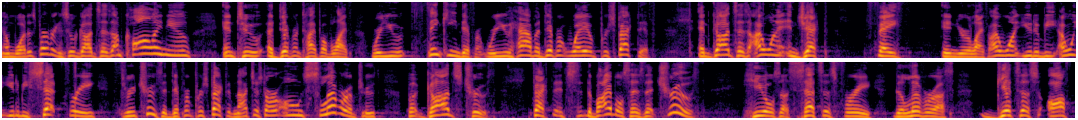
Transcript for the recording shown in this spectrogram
and what is perfect. And so God says, I'm calling you into a different type of life where you're thinking different, where you have a different way of perspective. And God says, I want to inject faith in your life. I want you to be I want you to be set free through truth, a different perspective, not just our own sliver of truth, but God's truth. In fact, it's, the Bible says that truth heals us, sets us free, delivers us, gets us off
